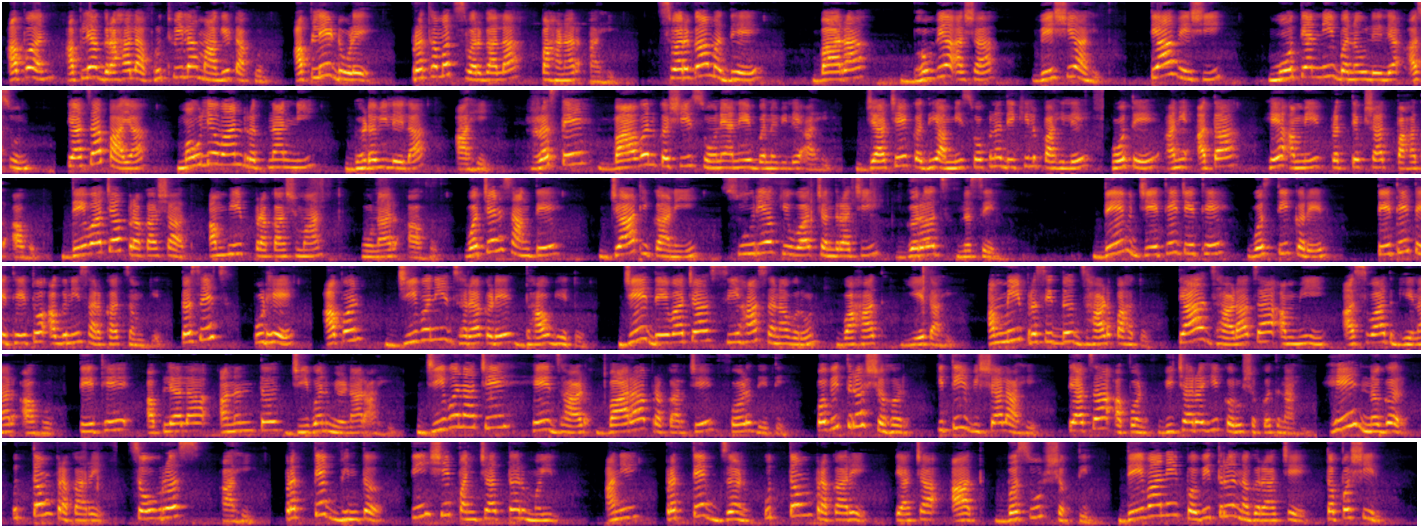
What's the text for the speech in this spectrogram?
आपण आपल्या ग्रहाला पृथ्वीला मागे टाकून आपले डोळे प्रथमच स्वर्गाला पाहणार आहे. स्वर्गामध्ये बारा भव्य अशा वेशी आहेत. त्या वेशी मोत्यांनी बनवलेल्या असून त्याचा पाया मौल्यवान रत्नांनी घडविलेला आहे. रस्ते बावन कशी सोन्याने बनविले आहे. ज्याचे कधी आम्ही स्वप्न देखील पाहिले होते आणि आता हे आम्ही प्रत्यक्षात पाहत आहोत. देवाच्या प्रकाशात आम्ही प्रकाशमान होणार आहोत. वचन सांगते ज्या ठिकाणी सूर्य किंवा चंद्राची गरज नसेल देव जेथे जेथे वस्ती करेल तेथे तेथे तो अग्नीसारखा चमकेल. तसेच पुढे आपण जीवनी झऱ्याकडे धाव घेतो जे देवाच्या सिंहासनावरून वाहत येत आहे. आम्ही प्रसिद्ध झाड पाहतो. त्या झाडाचा आम्ही आस्वाद घेणार आहोत. तेथे आपल्याला अनंत जीवन मिळणार आहे. जीवनाचे हे झाड बारा प्रकारचे फळ देते. पवित्र शहर किती विशाल आहे त्याचा आपण विचारही करू शकत नाही. हे नगर उत्तम प्रकारे चौरस आहे. प्रत्येक भिंत तीनशे पंच्याहत्तर मैल. आणि प्रत्येक जण उत्तम प्रकारे त्याच्या आत बसू शकतील. देवाने पवित्र नगराचे तपशील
